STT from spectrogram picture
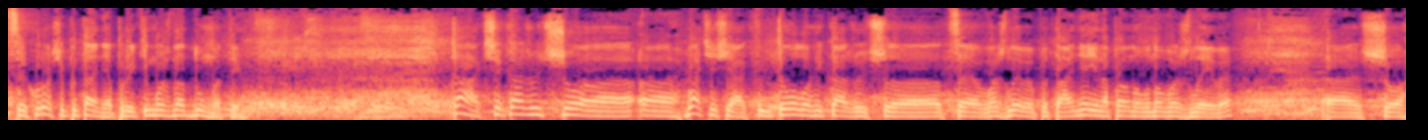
Це хороші питання, про які можна думати. Так, ще кажуть, що е, е, бачиш як, теологи кажуть, що це важливе питання, і напевно воно важливе, е, що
